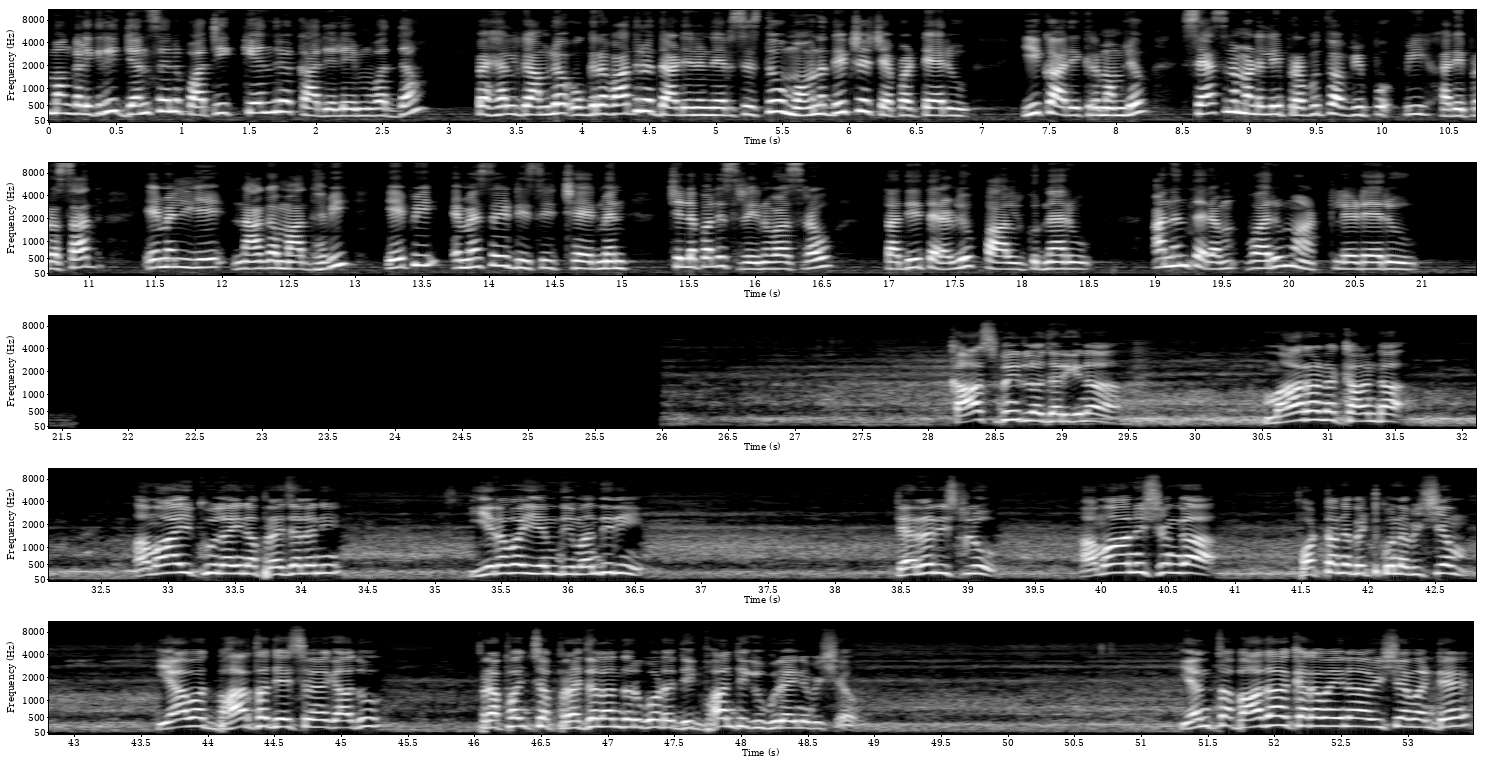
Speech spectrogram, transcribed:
Mangalagiri Janasena party కేంద్ర కార్యాలయం వద్ద పెహల్గాంలో ఉగ్రవాదుల దాడిని నిరసిస్తూ మౌన దీక్ష చేపట్టారు. ఈ కార్యక్రమంలో శాసనమండలి ప్రభుత్వ whip P Hariprasad MLA Nagamadhavi AP MSIDC chairman Chillapalli Srinivasarao తదితరులు పాల్గొన్నారు. అనంతరం వారు మాట్లాడారు. కాశ్మీర్లో జరిగిన మారణకాండ అమాయకులైన ప్రజలని ఇరవై ఎనిమిది మందిని టెర్రరిస్టులు అమానుషంగా పొట్టన పెట్టుకున్న విషయం యావత్ భారతదేశమే కాదు ప్రపంచ ప్రజలందరూ కూడా దిగ్భ్రాంతికి గురైన విషయం. ఎంత బాధాకరమైన విషయం అంటే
